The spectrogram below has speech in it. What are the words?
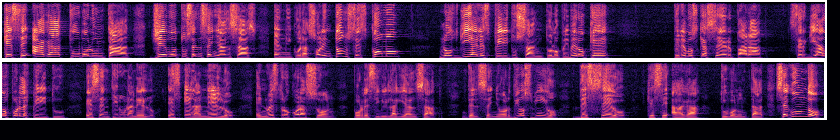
que se haga tu voluntad. Llevo tus enseñanzas en mi corazón. Entonces, ¿cómo nos guía el Espíritu Santo? Lo primero que tenemos que hacer para ser guiados por el Espíritu es sentir un anhelo. Es el anhelo en nuestro corazón por recibir la guianza del Señor. Dios mío, deseo que se haga tu voluntad. Segundo,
